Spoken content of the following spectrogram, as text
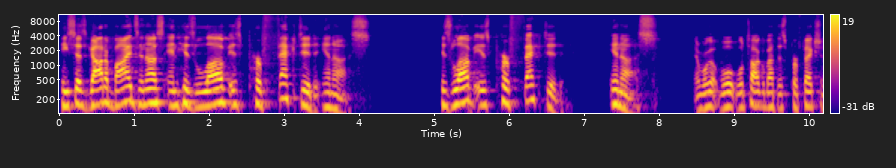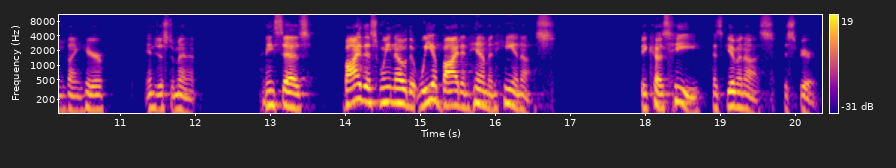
He says, God abides in us and his love is perfected in us. His love is perfected in us. And we will we'll talk about this perfection thing here in just a minute. And he says, By this we know that we abide in him and he in us, because he has given us his spirit.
